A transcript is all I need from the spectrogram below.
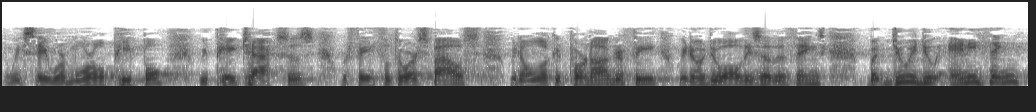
and we say we're moral people, we pay taxes, we're faithful to our spouse, we don't look at pornography, we don't do all these other things. But do we do anything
